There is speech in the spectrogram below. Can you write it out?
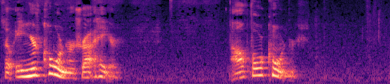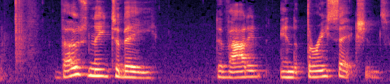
so in your corners right here, all four corners, those need to be divided into three sections.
